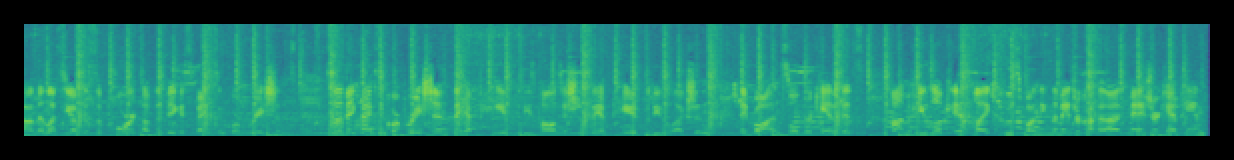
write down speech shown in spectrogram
um, unless you have the support of the biggest banks and corporations. So the big banks and corporations, they have paid for these politicians, they have paid for these elections, they bought and sold their candidates. Um, if you look at like who's funding the major uh, major campaigns,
